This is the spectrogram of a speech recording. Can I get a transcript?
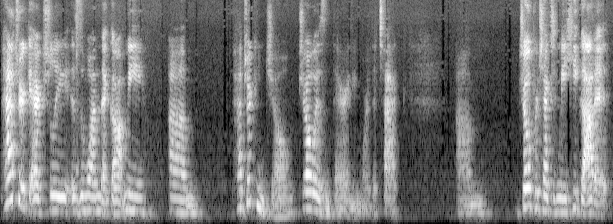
Patrick actually is the one that got me. Um, Patrick and Joe. Joe isn't there anymore. The tech. Um, Joe protected me. He got it.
